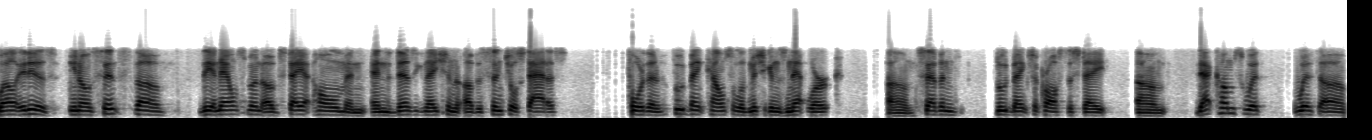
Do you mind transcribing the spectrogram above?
Well, it is. You know, since the the announcement of stay at home and and the designation of essential status for the Food Bank Council of Michigan's network, um, seven food banks across the state. Um, that comes with with uh,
